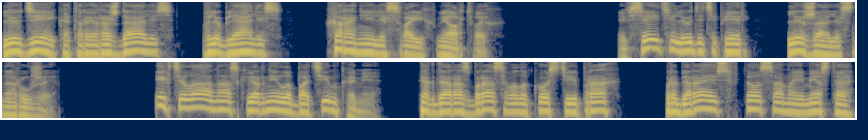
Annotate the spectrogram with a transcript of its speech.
Людей, которые рождались, влюблялись, хоронили своих мертвых. И все эти люди теперь лежали снаружи. Их тела она осквернила ботинками, когда разбрасывала кости и прах, пробираясь в то самое место,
